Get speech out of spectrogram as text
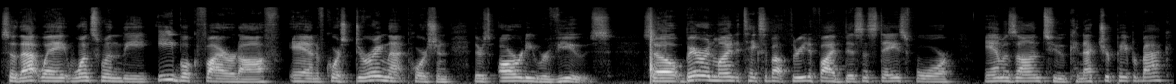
So that way, once when the ebook fired off, and of course during that portion, there's already reviews. So bear in mind it takes about three to five business days for Amazon to connect your paperback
